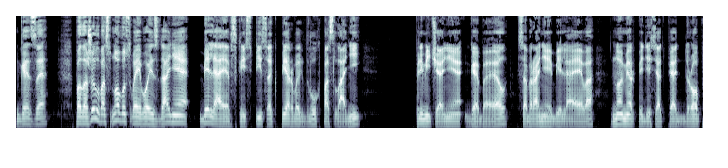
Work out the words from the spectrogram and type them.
Г.З. положил в основу своего издания Беляевский список первых двух посланий. Примечание ГБЛ, собрание Беляева – номер 55 дробь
